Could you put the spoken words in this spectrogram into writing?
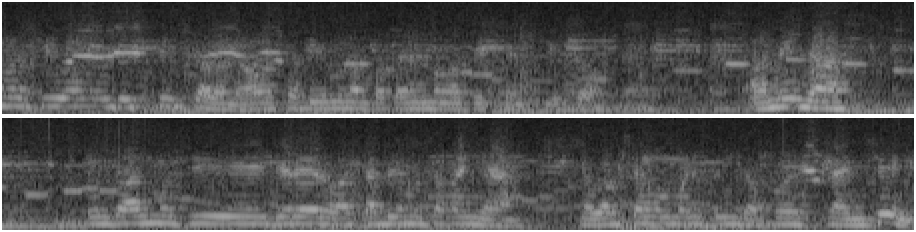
mo si Juan Justice ka lang, no? sabihin mo ng patay ng mga victims dito. Amin niya, puntahan mo si Guerrero at sabihin mo sa kanya na huwag siyang umalis dun sa first crime scene.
